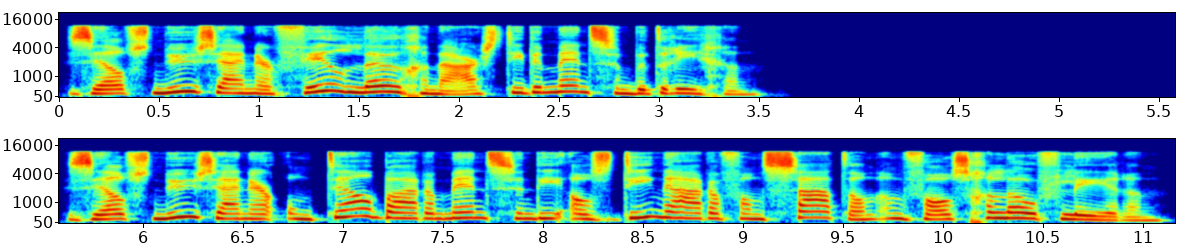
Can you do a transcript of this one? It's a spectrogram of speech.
Zelfs nu zijn er veel leugenaars die de mensen bedriegen. Zelfs nu zijn er ontelbare mensen die als dienaren van Satan een vals geloof leren.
